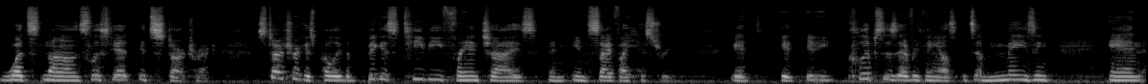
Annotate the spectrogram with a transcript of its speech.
What's not on this list yet? It's Star Trek. Star Trek is probably the biggest TV franchise in, in sci-fi history. It, it it eclipses everything else. It's amazing, and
